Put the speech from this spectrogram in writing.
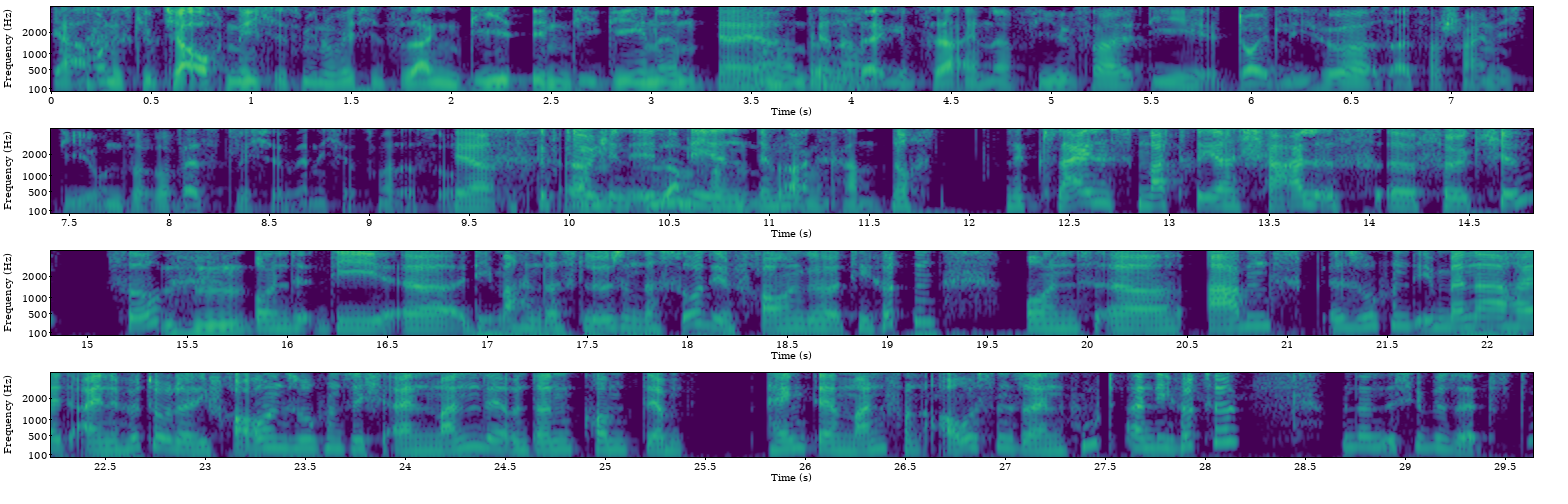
Ja, und es gibt ja auch nicht, ist mir nur wichtig zu sagen, die Indigenen, ja, sondern das, genau. da gibt's ja eine Vielfalt, die deutlich höher ist als wahrscheinlich die unsere westliche, wenn ich jetzt mal das so Ja, es gibt, glaube ich, in ähm, Indien sagen kann. noch ein kleines matriarchales äh, Völkchen, so mhm. und die äh, die machen das lösen das so den Frauen gehört die Hütten und äh, abends suchen die Männer halt eine Hütte oder die Frauen suchen sich einen Mann der und dann kommt der hängt der Mann von außen seinen Hut an die Hütte und dann ist sie besetzt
